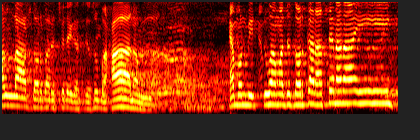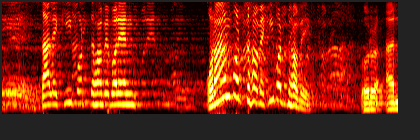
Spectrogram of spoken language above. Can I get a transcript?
আল্লাহর দরবারে চলে গেছে সুবহান আল্লাহ এমন মৃত্যু আমাদের দরকার আছে না নাই? তাহলে কি পড়তে হবে বলেন? কোরআন পড়তে হবে, কি পড়তে হবে? কোরআন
